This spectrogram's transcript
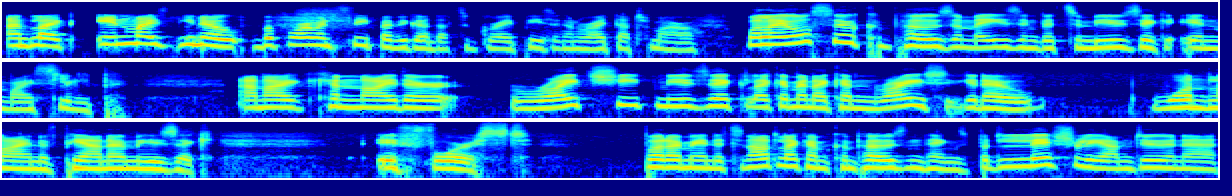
And like in my, you know, before I went to sleep, I'd be going, "That's a great piece. I'm going to write that tomorrow." Well, I also compose amazing bits of music in my sleep. And I can neither write sheet music, like, I mean, I can write, you know, one line of piano music if forced. But I mean, it's not like I'm composing things, but literally I'm doing a.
